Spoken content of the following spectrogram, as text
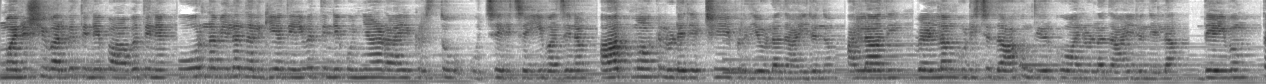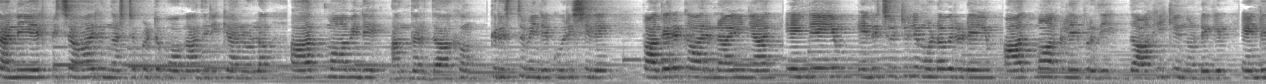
മനുഷ്യവർഗത്തിന്റെ പാപത്തിന് പൂർണ വില നൽകിയ ദൈവത്തിന്റെ കുഞ്ഞാടായ ക്രിസ്തു ഉച്ചരിച്ച ഈ വചനം ആത്മാക്കളുടെ രക്ഷയെ പ്രതിയുള്ളതായിരുന്നു. അല്ലാതെ വെള്ളം കുടിച്ച് ദാഹം തീർക്കുവാനുള്ളതായിരുന്നില്ല. ദൈവം തന്നെ ഏൽപ്പിച്ച ആരും നഷ്ടപ്പെട്ടു പോകാതിരിക്കാനുള്ള ആത്മാവിന്റെ അന്തർദാഹം ക്രിസ്തുവിന്റെ കുരിശിലെ പകരക്കാരനായി ഞാൻ എന്റെയും എന്റെ ചുറ്റിലുമുള്ളവരുടെയും ആത്മാക്കളെ പ്രതി ദാഹിക്കുന്നുണ്ടെങ്കിൽ എന്റെ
